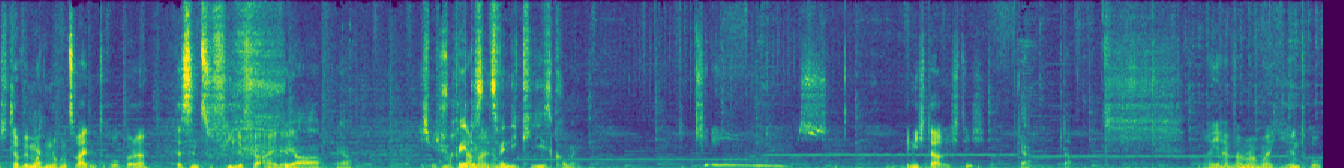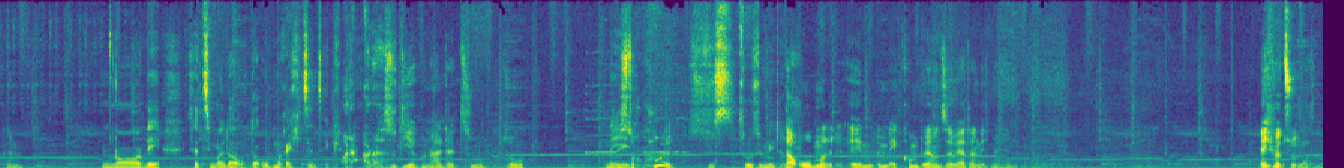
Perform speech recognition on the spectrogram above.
Ich glaube, wir Ja. machen noch einen zweiten Druck, oder? Das sind zu viele für einen. Ja, ja. Ich, ich Spätestens, wenn die Kiddies kommen. die Kiddies. Bin ich da richtig? Ja. Da. Mache ich einfach Mhm. noch mal hier einen Druck hin. No, nee. Setz sie mal da, da oben rechts ins Eck. Oder, oder so diagonal dazu. So. Nee, Ist doch cool. das ist zu symmetrisch. Da oben im, im Eck kommt unser Wärter nicht mehr hin. Ich würde zulassen.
